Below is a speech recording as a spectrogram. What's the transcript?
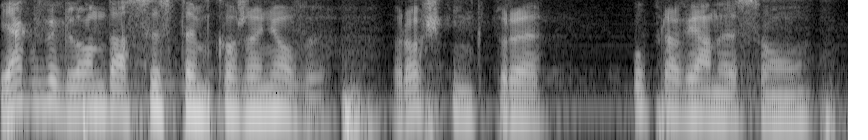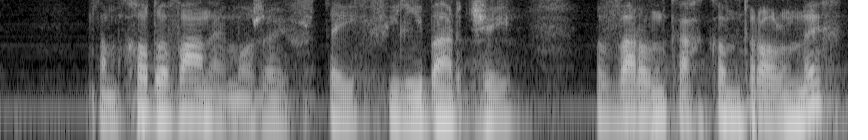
jak wygląda system korzeniowy roślin, które uprawiane są, tam hodowane może już w tej chwili bardziej w warunkach kontrolnych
